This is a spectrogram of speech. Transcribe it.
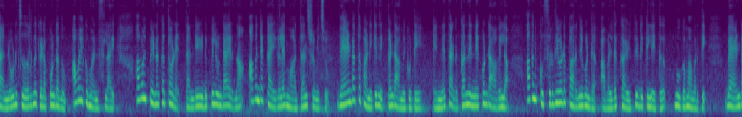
തന്നോട് ചേർന്ന് കിടപ്പുണ്ടെന്നും അവൾക്ക് മനസ്സിലായി. അവൾ പിണക്കത്തോടെ തന്റെ ഇടുപ്പിലുണ്ടായിരുന്ന അവന്റെ കൈകളെ മാറ്റാൻ ശ്രമിച്ചു. വേണ്ടാത്ത പണിക്ക് നിൽക്കണ്ട ആമിക്കുട്ടി. എന്നെ തടുക്കാൻ നിന്നെ കൊണ്ടാവില്ല. അവൻ കുസൃതിയോടെ പറഞ്ഞുകൊണ്ട് അവളുടെ കഴുത്തിടുക്കിലേക്ക് മുഖമമർത്തി. വേണ്ട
